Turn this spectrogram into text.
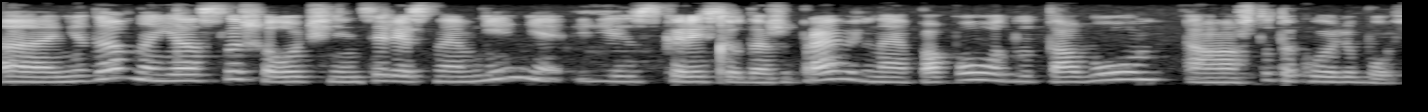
А, недавно я слышала очень интересное мнение, и, скорее всего, даже правильное, по поводу того, а, что такое любовь.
